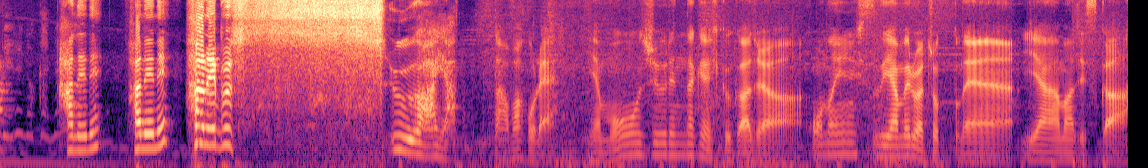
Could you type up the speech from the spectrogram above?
ー羽ね羽ね羽ぶっしうわ、やったわ、これ。いや、もう10連だけは引くか、じゃあ。この演出でやめるわ、ちょっとね。いやー、マジっすか。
